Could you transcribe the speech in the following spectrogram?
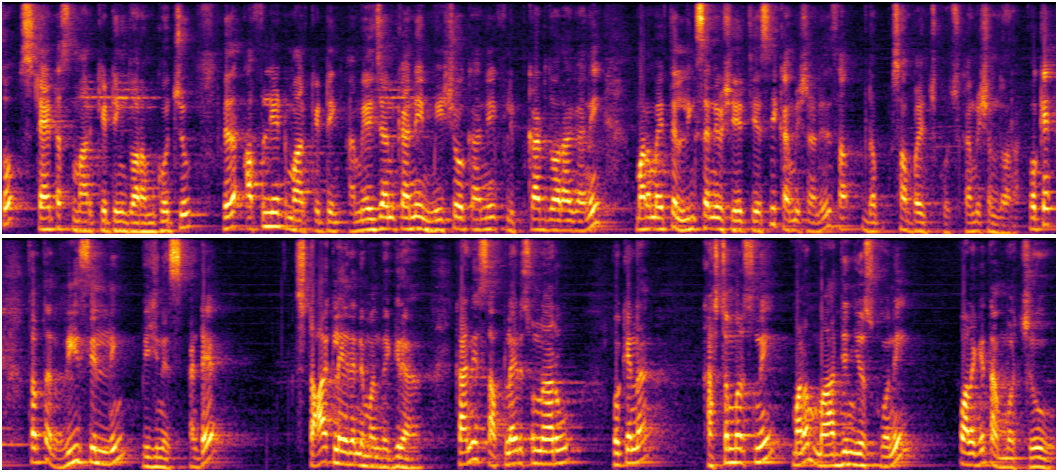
సో స్టేటస్ మార్కెటింగ్ ద్వారా అమ్ముకోవచ్చు. లేదా అఫిలియేట్ మార్కెటింగ్ అమెజాన్ కానీ మీషో కానీ ఫ్లిప్కార్ట్ ద్వారా కానీ మనమైతే లింక్స్ అనేవి షేర్ చేసి కమిషన్ అనేది సంపాదించుకోవచ్చు కమిషన్ ద్వారా. ఓకే? తర్వాత రీసెల్లింగ్ బిజినెస్ అంటే స్టాక్ లేదండి మన దగ్గర కానీ సప్లయర్స్ ఉన్నారు. ఓకేనా? కస్టమర్స్ని మనం మార్జిన్ చేసుకొని వాళ్ళకైతే అమ్మొచ్చు.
